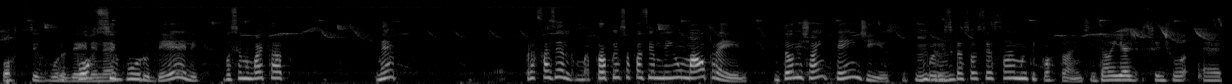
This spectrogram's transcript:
Porto seguro o dele, porto né? seguro dele, você não vai estar, né, para fazer, propenso a fazer nenhum mal para ele. Então ele já entende isso. Por Uhum. isso que a associação é muito importante. Então, e a, se a gente for é,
